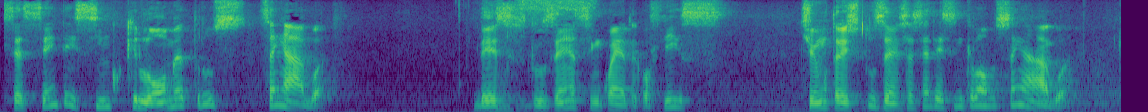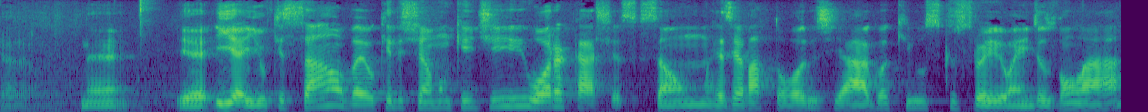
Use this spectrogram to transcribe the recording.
65 quilômetros sem água. Desses 250 que eu fiz, tinha um trecho de 265 quilômetros sem água. Caramba. Né? E, e, aí o que salva é o que eles chamam aqui de water caixas, que são reservatórios de água que os, que os trail angels vão lá,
